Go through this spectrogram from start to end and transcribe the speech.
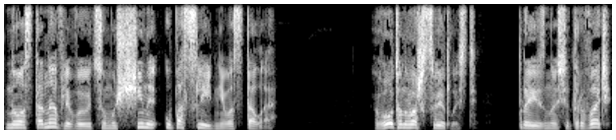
но останавливаются мужчины у последнего стола. «Вот он, ваша светлость», — произносит рвач,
